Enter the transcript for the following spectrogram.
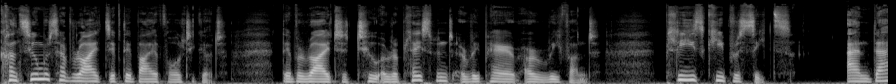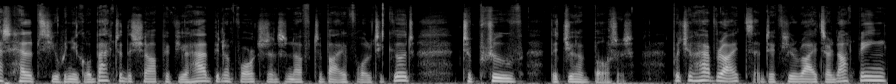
consumers have rights if they buy a faulty good. They have a right to a replacement, a repair, or a refund. Please keep receipts and that helps you when you go back to the shop if you have been unfortunate enough to buy a faulty good to prove that you have bought it. But you have rights, and if your rights are not being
